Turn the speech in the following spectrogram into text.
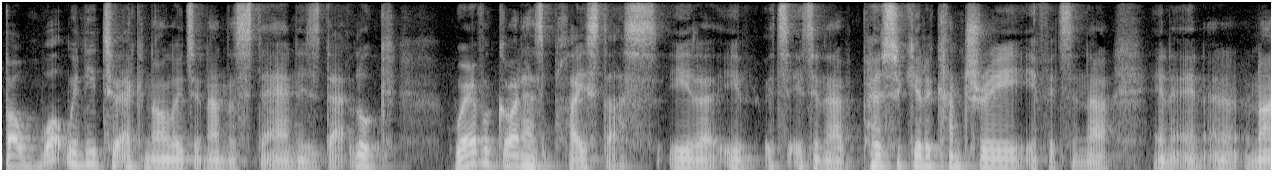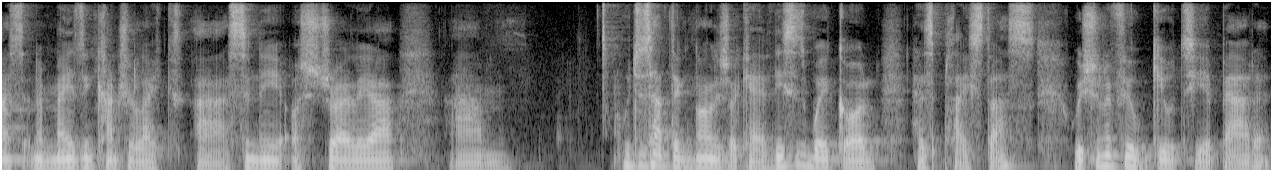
But what we need to acknowledge and understand is that, look, wherever God has placed us, either if it's, it's in a persecuted country, if it's in a, in a, in a nice and amazing country like uh, Sydney, Australia, um, we just have to acknowledge okay, this is where God has placed us. We shouldn't feel guilty about it.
